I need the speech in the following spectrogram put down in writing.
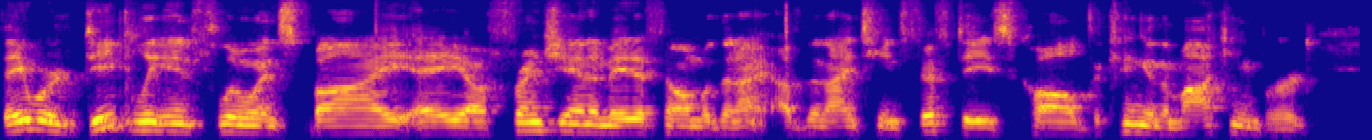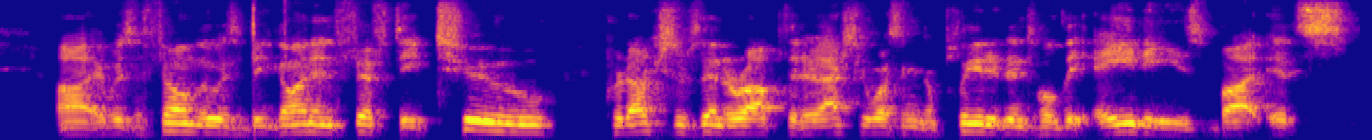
they were deeply influenced by a, a French animated film of the, of the 1950s called The King of the Mockingbird. Uh, it was a film that was begun in 52. Production was interrupted. It actually wasn't completed until the 80s, but it's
